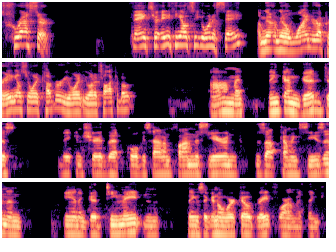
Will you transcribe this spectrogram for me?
Tresor. Thanks for anything else that you want to say. I'm gonna I'm gonna wind her up here. Anything else you want to cover? you want you want to talk about? Um, I think I'm good. Just making sure that Colby's having fun this year and this upcoming season, and being a good teammate, and things are gonna work out great for him. I think.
